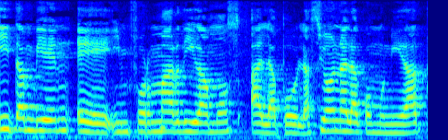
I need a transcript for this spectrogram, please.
y también eh, informar, digamos, a la población, a la comunidad,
